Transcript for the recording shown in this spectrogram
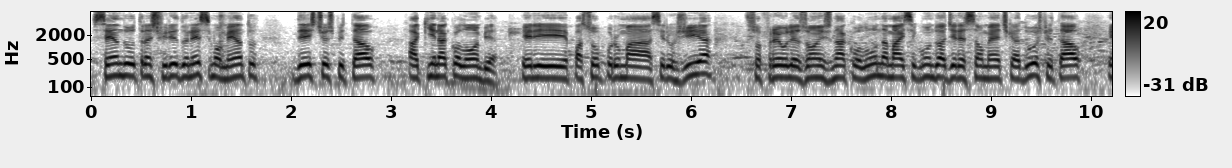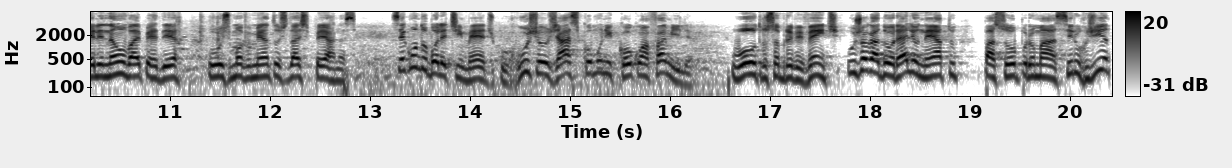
sendo transferido nesse momento deste hospital aqui na Colômbia. Ele passou por uma cirurgia, sofreu lesões na coluna, mas segundo a direção médica do hospital, ele não vai perder os movimentos das pernas. Segundo o boletim médico, Ruschel já se comunicou com a família. O outro sobrevivente, o jogador Hélio Neto, passou por uma cirurgia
